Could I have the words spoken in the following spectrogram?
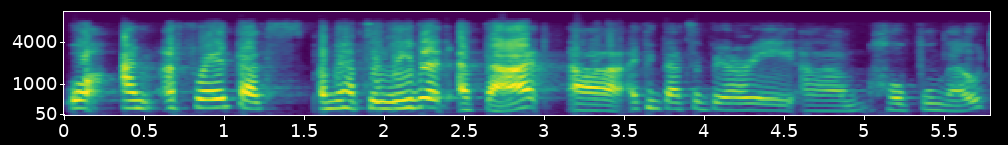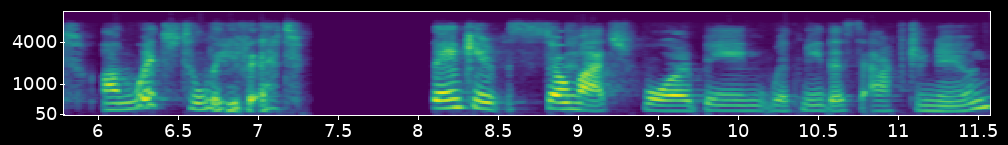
Well, I'm afraid that's, I'm gonna have to leave it at that. Uh, I think that's a very um, hopeful note on which to leave it. Thank you so much for being with me this afternoon.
